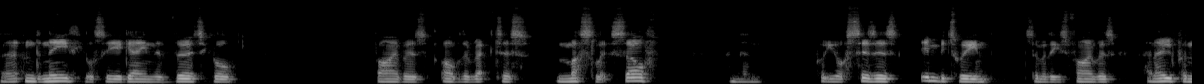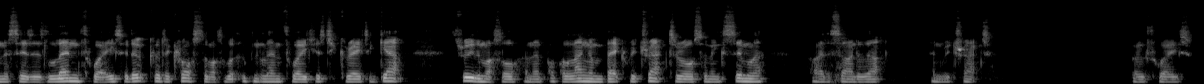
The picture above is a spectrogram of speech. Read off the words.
And then underneath you'll see again the vertical fibres of the rectus muscle itself. And then put your scissors in between some of these fibres and open the scissors lengthways so don't cut across the muscle but open it lengthways just to create a gap through the muscle and then pop a Langenbeck retractor or something similar either side of that and retract both ways.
